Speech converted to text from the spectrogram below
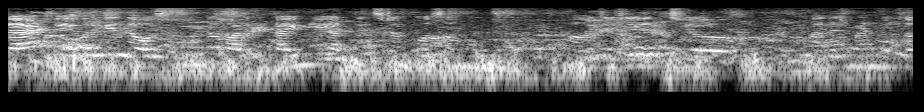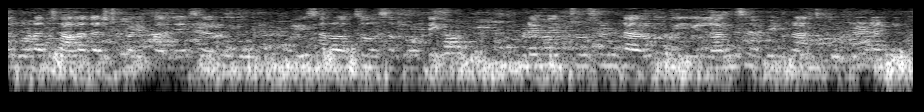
ల్యాండ్ ఎవరికైతే అవసరం ఉందో వాళ్ళకి టైంలీ అందించడం కోసం జిజిహెచ్ మేనేజ్మెంట్ మొత్తం కూడా చాలా కష్టపడి పనిచేశారు. పోలీస్ ఆర్ ఆల్సో సపోర్టింగ్ ఇప్పుడే మీరు చూసుంటారు the lungs have been transported and in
